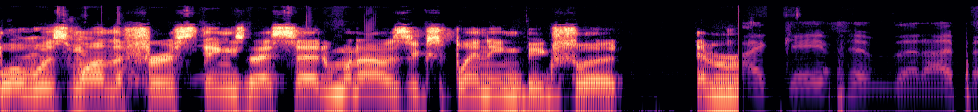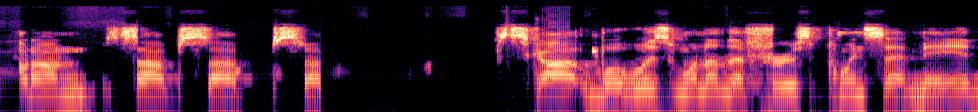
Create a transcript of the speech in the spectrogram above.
What was one of the first things I said when I was explaining Bigfoot? And I gave him that iPad. hold on, stop, stop, stop. Scott, what was one of the first points I made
